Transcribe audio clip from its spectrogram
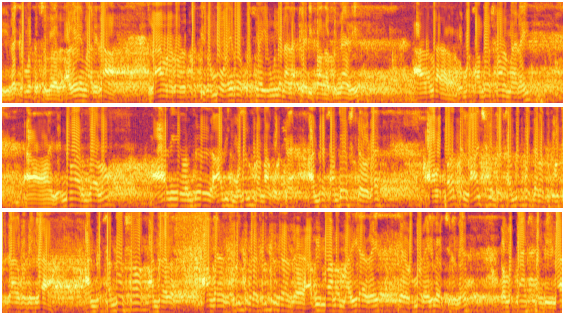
இறக்க மட்டும் சொல்லுவார். அதே மாதிரி தான் நான் அவனோட பத்தி ரொம்ப உயர்வா பேசினா இவங்களே நான் நக்கல் அடிப்பாங்க பின்னாடி. அதனால ரொம்ப சந்தோஷமான மேடை. என்னவா இருந்தாலும் ஆதியை வந்து ஆதிக்கு முதல் கூட நான் கொடுத்தேன். அந்த சந்தோஷத்தை விட அவங்க படத்தை லான்ச் பண்ற சந்தர்ப்பத்தை எனக்கு கொடுத்துருக்காங்க பார்த்தீங்களா அந்த சந்தோஷம் அந்த அவங்க எனக்கு கொடுக்குற கொடுத்துருக்கிற அந்த அபிமானம் மரியாதை எனக்கு ரொம்ப நெகிழ வச்சிருக்கு. ரொம்ப தேங்க்ஸ் தம்பிங்களா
